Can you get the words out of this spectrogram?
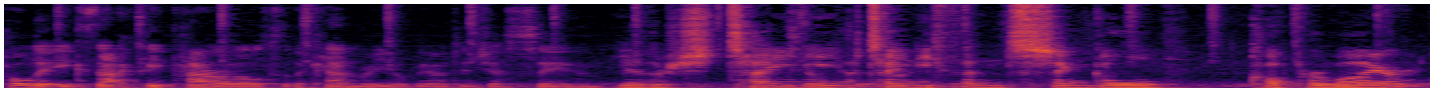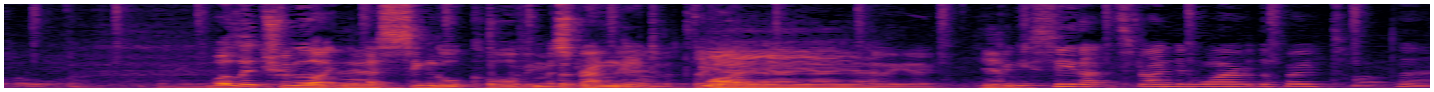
hold it exactly parallel to the camera, you'll be able to just see them. yeah, there's tiny, a tiny back. thin single copper wire, Oh, oh, Well, literally like Yeah. a single core from a put stranded on the table? Yeah, wire. yeah, yeah, There yeah. we go. Yeah. Can you see that stranded wire at the very top there?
